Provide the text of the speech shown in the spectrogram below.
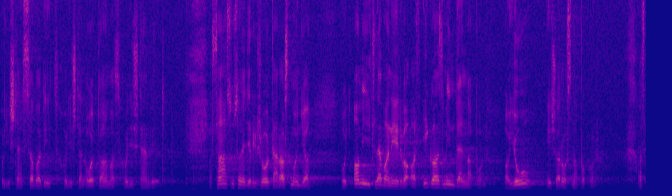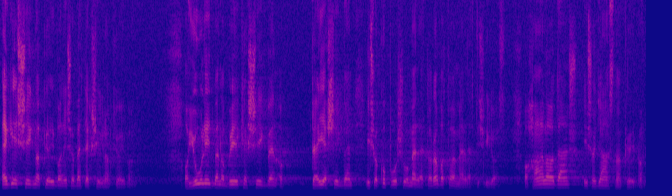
hogy Isten szabadít, hogy Isten oltalmaz, hogy Isten véd. A 121. Zsoltár azt mondja, hogy ami itt le van írva, az igaz minden napon, a jó és a rossz napokon. Az egészség napjaiban és a betegség napjaiban. A jólétben, a békességben, a teljességben és a koporsó mellett, a ravatal mellett is igaz. A hálaadás és a gyász napjaiban.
